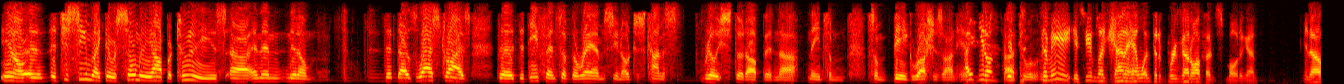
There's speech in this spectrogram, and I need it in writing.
you know it, it just seemed like there were so many opportunities, uh, and then you know th- th- those last drives, the the defense of the Rams, you know, just kind of really stood up and uh, made some some big rushes on him. I, you know, uh, to to me, it seems like Shanahan went into the prevent offense mode again. You know,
